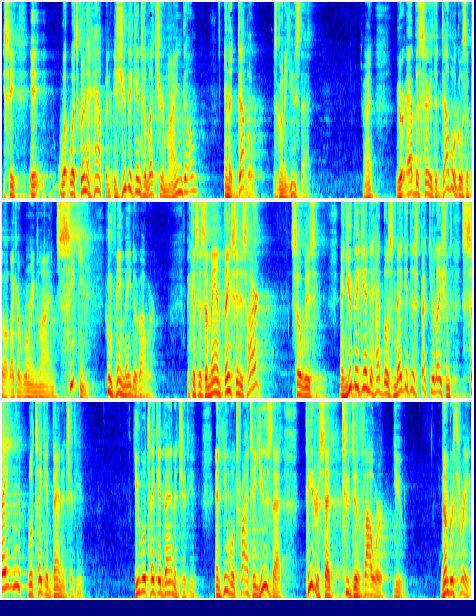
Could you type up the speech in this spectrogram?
You see, it, what, what's going to happen is you begin to let your mind go, and the devil is going to use that. Right? Your adversary, the devil, goes about like a roaring lion, seeking whom he may devour. Because as a man thinks in his heart, so is he. And you begin to have those negative speculations, Satan will take advantage of you. He will take advantage of you. And he will try to use that, Peter said, to devour you. Number three,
